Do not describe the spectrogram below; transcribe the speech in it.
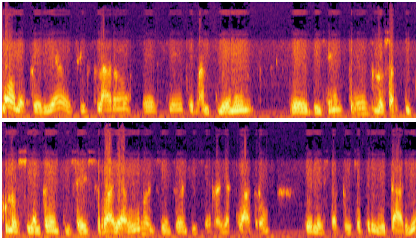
No, lo que quería decir claro es que se mantienen eh, vigentes los artículos 126 raya 1 y 126 raya 4 del Estatuto Tributario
